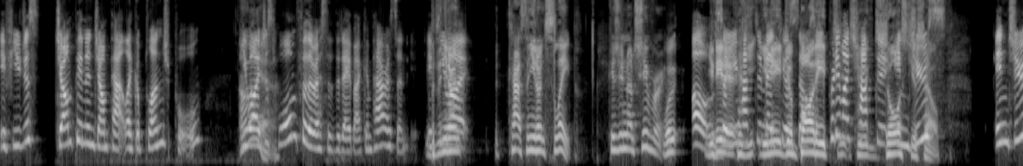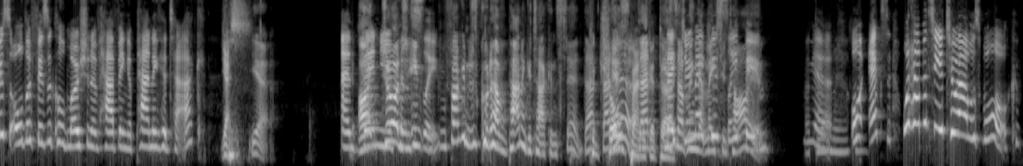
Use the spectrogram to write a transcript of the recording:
if you just jump in and jump out like a plunge pool, you Oh, are yeah. just warm for the rest of the day by comparison. If but then you you are, don't. Cass, then you don't sleep. Because you're not shivering. Well, oh, you so need you have to you make need your yourself. so body you pretty to- much to have to induce yourself. induce all the physical motion of having a panic attack, Yes. yeah. and Uh, then you George, can if- sleep. You fucking just could have a panic attack instead. That, Controlled that is, panic that attack. They do make you makes you sleepy. tired. Yeah. Or ex. What happens to your two hours walk?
